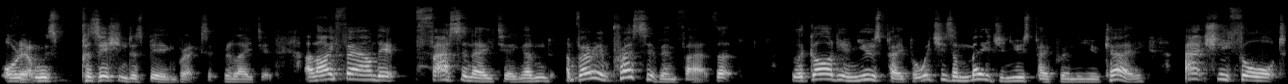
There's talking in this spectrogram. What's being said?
or yeah. it was positioned as being Brexit related. And I found it fascinating and very impressive, in fact, that the Guardian newspaper, which is a major newspaper in the UK, actually thought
